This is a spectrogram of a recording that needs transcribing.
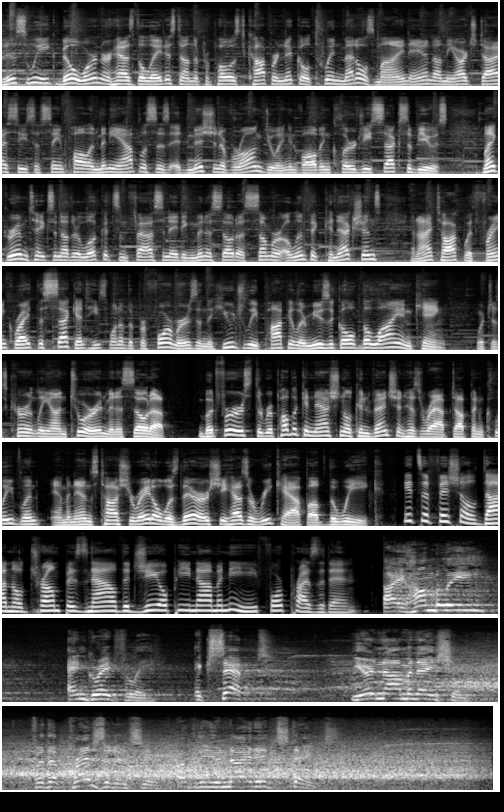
This week, Bill Werner has the latest on the proposed copper nickel twin metals mine and on the Archdiocese of St. Paul and Minneapolis' admission of wrongdoing involving clergy sex abuse. Mike Grimm takes another look at some fascinating Minnesota Summer Olympic connections, and I talk with Frank Wright II. He's one of the performers in the hugely popular musical The Lion King, which is currently on tour in Minnesota. But first, the Republican National Convention has wrapped up in Cleveland. MNN's Tasha Radel was there. She has a recap of the week. It's official. Donald Trump is now the GOP nominee for president. I humbly and gratefully accept your nomination for the presidency of the United States.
